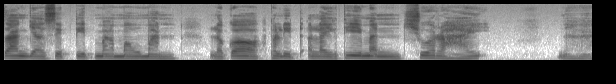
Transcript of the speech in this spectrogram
สร้างยาเสพติดมาเมามัน แล้วก็ผลิตอะไรที่มันชั่วร้ายนะคะ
